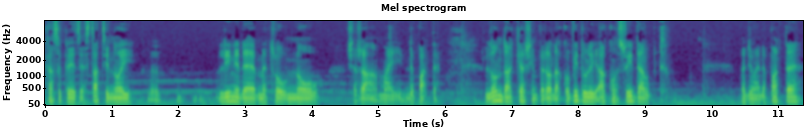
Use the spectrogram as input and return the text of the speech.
ca să creeze stații noi, linie de metrou nou și așa mai departe. Londra, chiar și în perioada COVID-ului, a construit de rupt. Mergem mai departe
